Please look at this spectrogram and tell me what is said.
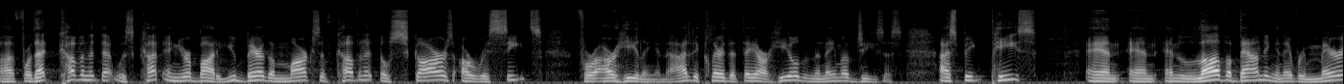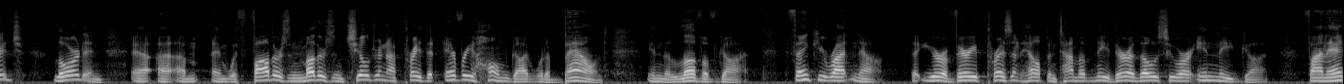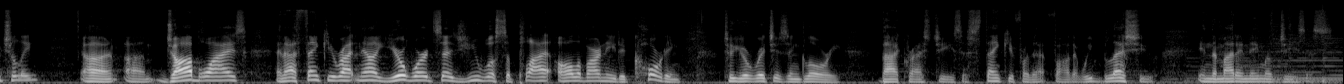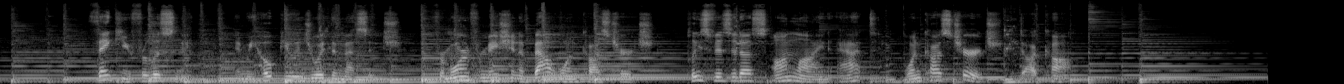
Uh, for that covenant that was cut in your body. You bear the marks of covenant. Those scars are receipts for our healing. And I declare that they are healed in the name of Jesus. I speak peace and, and, and love abounding in every marriage, Lord, and, uh, uh, um, and with fathers and mothers and children. I pray that every home, God, would abound in the love of God. Thank you right now that you're a very present help in time of need. There are those who are in need, God, financially, uh, um, job wise. And I thank you right now. Your word says you will supply all of our need according to your riches and glory by Christ Jesus. Thank you for that, Father. We bless you in the mighty name of Jesus. Thank you for listening, and we hope you enjoyed the message. For more information about One Cause Church, please visit us online at onecausechurch.com.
